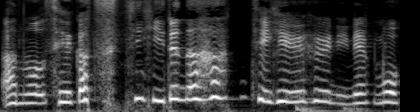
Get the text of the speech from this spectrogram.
あの、生活にいるなっていう風にね、もう、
